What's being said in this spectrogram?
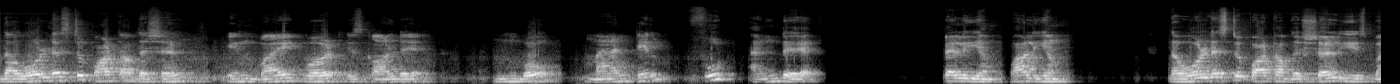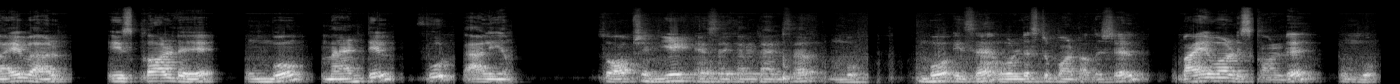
The oldest part of the shell in bivalve is called a umbo, mantle, foot and a pallium. pallium. The oldest part of the shell is bivalve is called a umbo, mantle, foot, pallium. So option A is a correct answer. Umbo. Umbo is the oldest part of the shell. Bivalve is called a umbo.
